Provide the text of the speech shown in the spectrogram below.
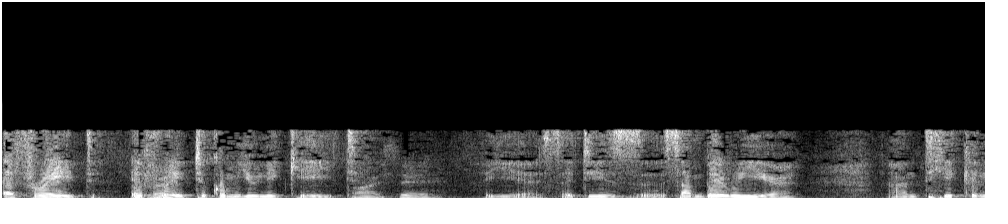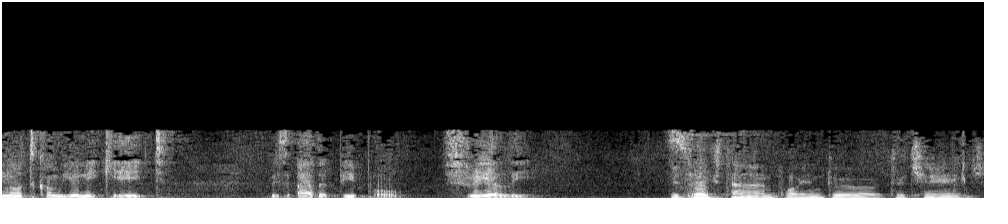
Afraid. Afraid, afraid to communicate. Oh, I see. Yes, it is uh, some barrier and he cannot communicate with other people freely. It so takes time for him to, to change.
